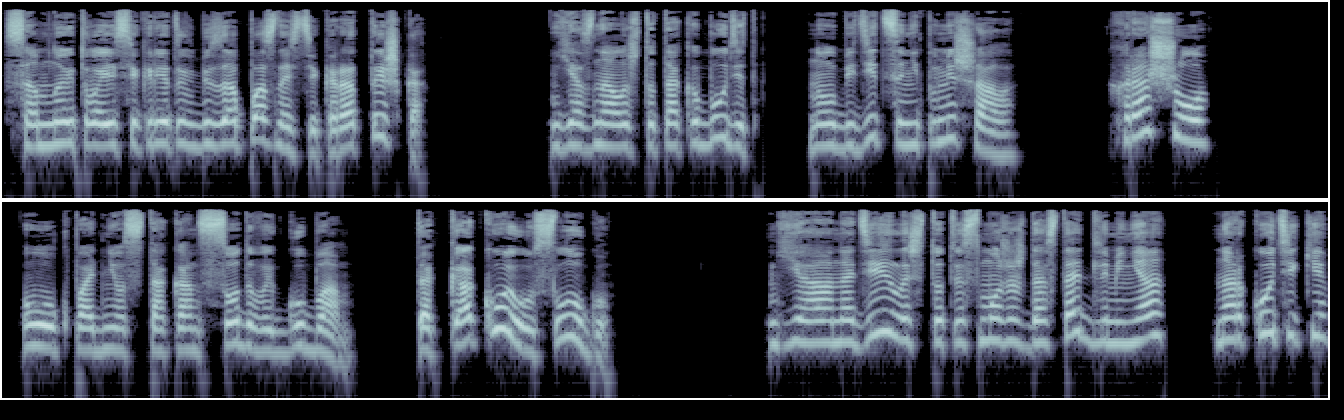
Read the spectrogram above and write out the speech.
Со мной твои секреты в безопасности, коротышка. Я знала, что так и будет, но убедиться не помешало. Хорошо. Оук поднес стакан содовой к губам. Так какую услугу? Я надеялась, что ты сможешь достать для меня наркотики.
